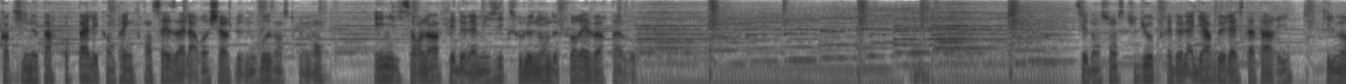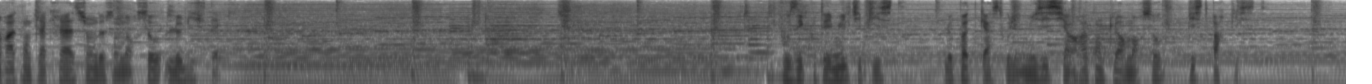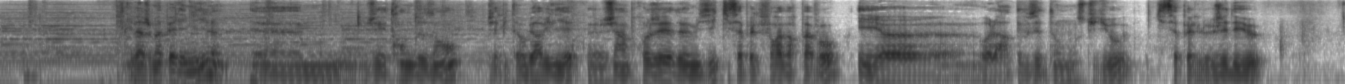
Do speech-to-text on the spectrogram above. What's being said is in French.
Quand il ne parcourt pas les campagnes françaises à la recherche de nouveaux instruments, Émile Sorlin fait de la musique sous le nom de Forever Pavot. C'est dans son studio près de la gare de l'Est à Paris qu'il me raconte la création de son morceau Le Beefsteak. Vous écoutez Multipiste, le podcast où les musiciens racontent leurs morceaux piste par piste. Eh ben, je m'appelle Émile, euh, j'ai 32 ans, j'habite à Aubervilliers. Euh, j'ai un projet de musique qui s'appelle Forever Pavot. Et euh, voilà, et vous êtes dans mon studio qui s'appelle le GDE,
